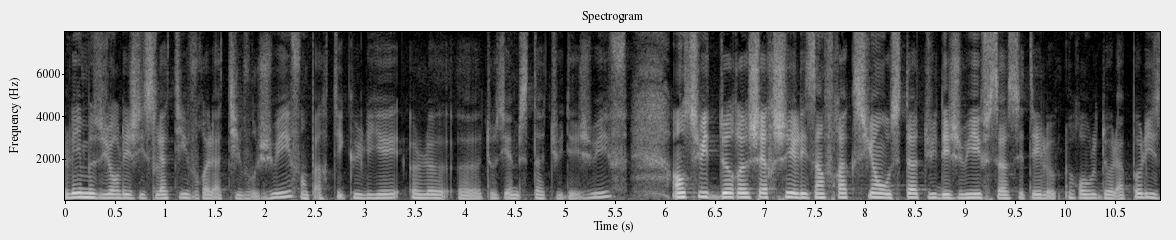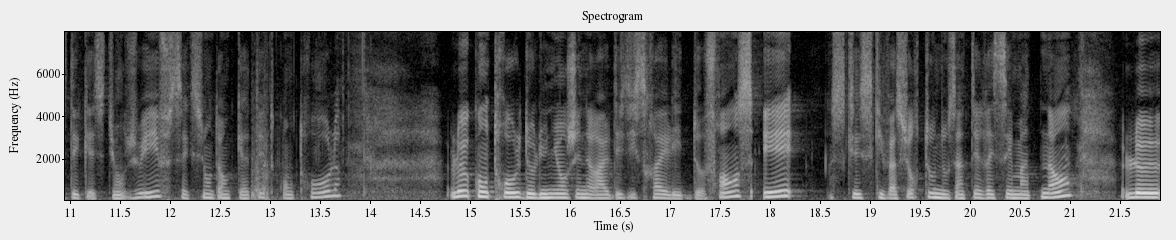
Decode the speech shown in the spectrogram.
les mesures législatives relatives aux Juifs, en particulier le euh, deuxième statut des Juifs. Ensuite, de rechercher les infractions au statut des Juifs, ça c'était le rôle de la police des questions juives, section d'enquête et de contrôle. Le contrôle de l'Union générale des Israélites de France et ce qui va surtout nous intéresser maintenant, euh,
